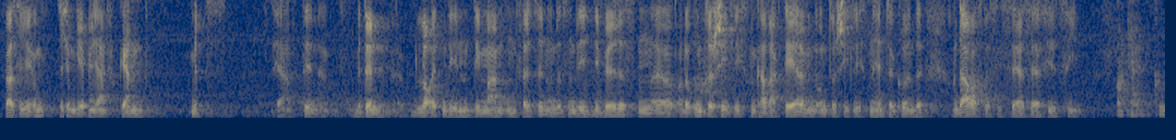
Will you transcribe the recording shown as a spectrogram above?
ich weiß nicht, ich umgebe mich einfach gern mit ja, den, mit den Leuten, die in, die in meinem Umfeld sind. Und das sind die, die wildesten äh, oder unterschiedlichsten Charaktere mit unterschiedlichsten Hintergründen. Und daraus lässt sich sehr, sehr viel ziehen. Okay, cool.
